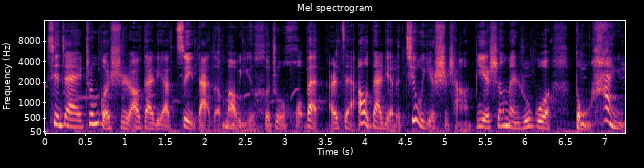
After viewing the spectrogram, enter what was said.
现在中国是澳大利亚最大的贸易合作伙伴，而在澳大利亚的就业市场，毕业生们如果懂汉语，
